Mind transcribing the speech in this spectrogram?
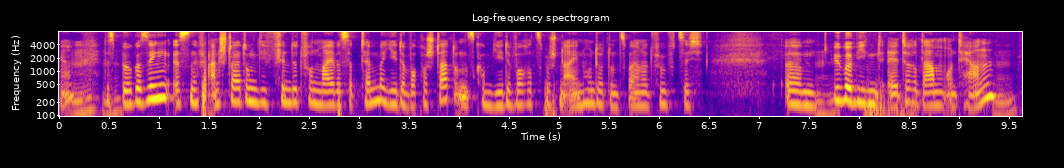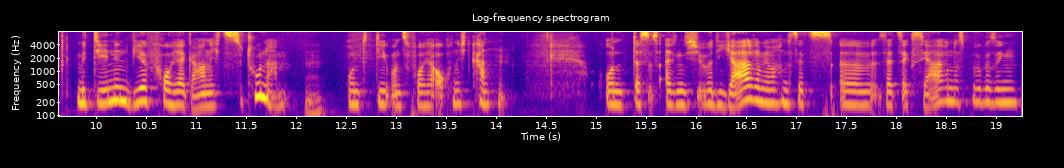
Ja? Mhm, das mhm. Bürgersingen ist eine Veranstaltung, die findet von Mai bis September jede Woche statt und es kommen jede Woche zwischen 100 und 250 ähm, mhm. überwiegend ältere Damen und Herren, mhm. mit denen wir vorher gar nichts zu tun haben mhm. und die uns vorher auch nicht kannten. Und das ist eigentlich über die Jahre, wir machen das jetzt äh, seit sechs Jahren, das Bürgersingen,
